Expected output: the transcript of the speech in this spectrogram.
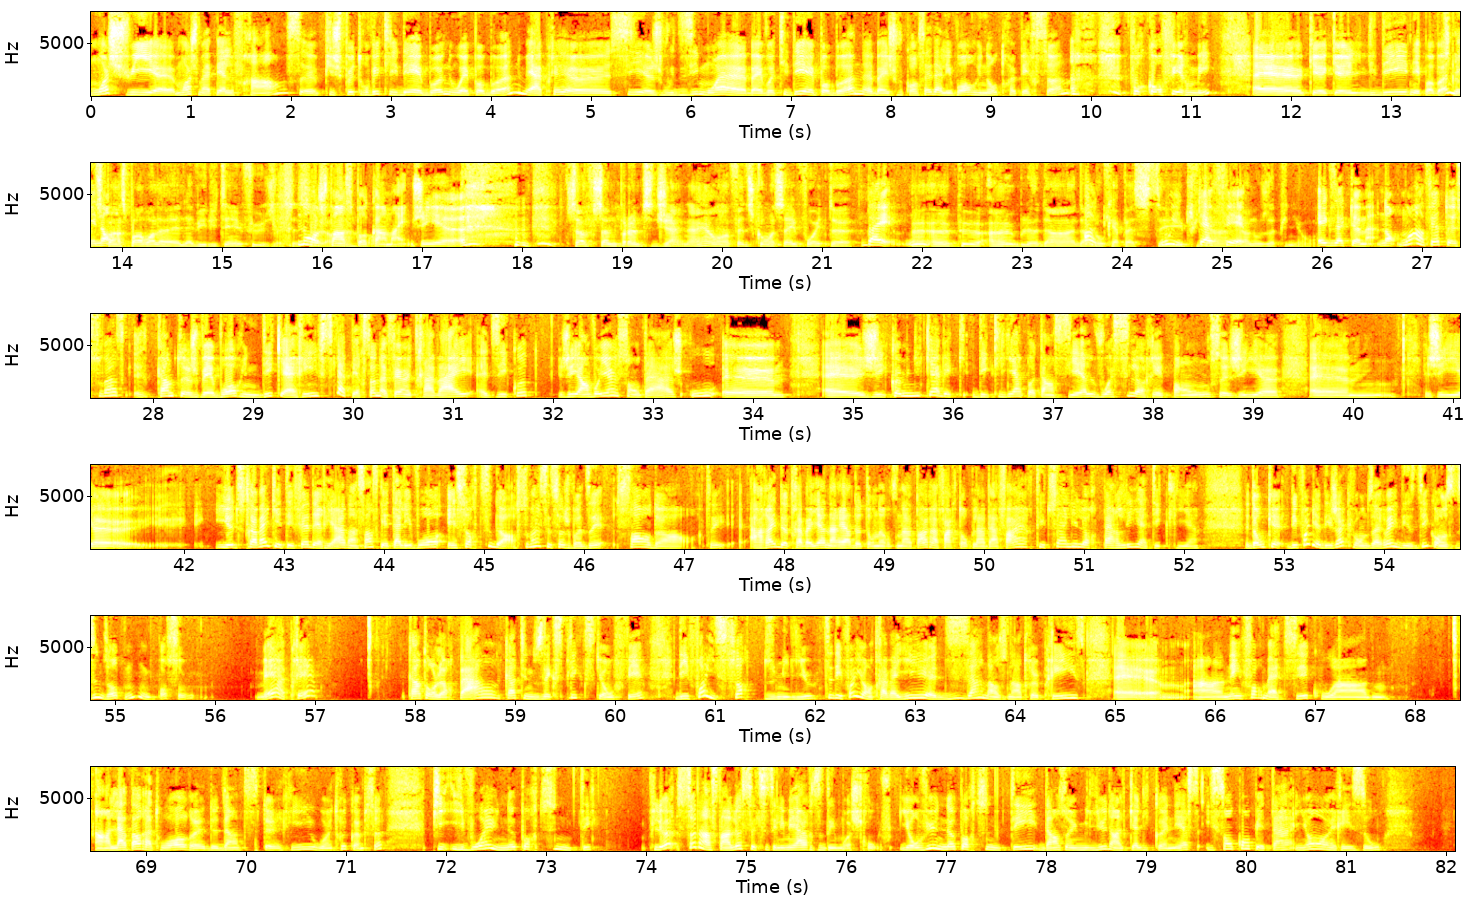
moi je suis euh, moi je m'appelle France, euh, puis je peux trouver que l'idée est bonne ou est pas bonne, mais après euh, si je vous dis moi ben votre idée est pas bonne, ben je vous conseille d'aller voir une autre personne pour confirmer que, que l'idée n'est pas bonne, Parce que mais tu non. penses pas avoir la, la vérité infuse, Non, ça, je pense hein? pas quand même. J'ai Ça, ça nous prend un petit gêne, hein? On fait du conseil, il faut être ben un, un peu humble dans, dans Ah, nos capacités oui, puis dans, dans nos opinions. Exactement. Non, moi, en fait, souvent, quand je vais voir une idée qui arrive, si personne a fait un travail, elle dit, écoute, j'ai envoyé un sondage ou euh, euh, j'ai communiqué avec des clients potentiels. Voici leurs réponses. J'ai, euh, euh, euh, il y a du travail qui a été fait derrière, dans le sens qu'elle est allée voir, est sortie dehors. Souvent, c'est ça, je vais dire, sors dehors. Arrête de travailler en arrière de ton ordinateur à faire ton plan d'affaires. T'es-tu allé leur parler à tes clients? Donc, des fois, il y a des gens qui vont nous arriver avec des idées qu'on se dit, nous autres, Hum, pas sûr. Mais après, quand on leur parle, quand ils nous expliquent ce qu'ils ont fait, des fois, ils sortent du milieu. Tu sais, des fois, ils ont travaillé euh, 10 ans dans une entreprise euh, en informatique ou en en laboratoire euh, de dentisterie ou un truc comme ça, puis ils voient une opportunité. Puis là, ça, dans ce temps-là, c'est les meilleures idées, moi, je trouve. Ils ont vu une opportunité dans un milieu dans lequel ils connaissent, ils sont compétents, ils ont un réseau.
